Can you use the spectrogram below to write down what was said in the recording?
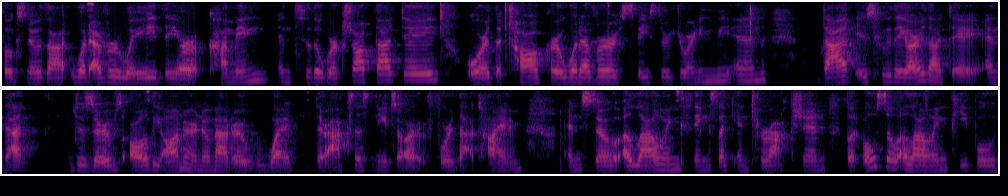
folks know that whatever way they are coming into the workshop that day or the talk or whatever space they're joining me in, that is who they are that day and that deserves all the honor no matter what their access needs are for that time. And so allowing things like interaction, but also allowing people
